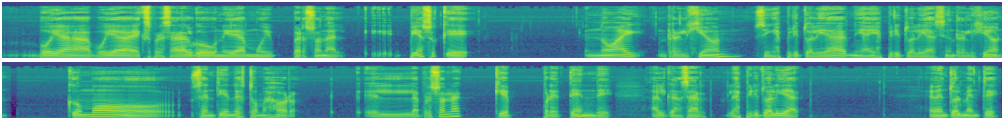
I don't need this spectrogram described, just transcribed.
voy a, voy a expresar algo, una idea muy personal. Pienso que no hay religión sin espiritualidad, ni hay espiritualidad sin religión. ¿Cómo se entiende esto mejor? la persona que pretende alcanzar la espiritualidad eventualmente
